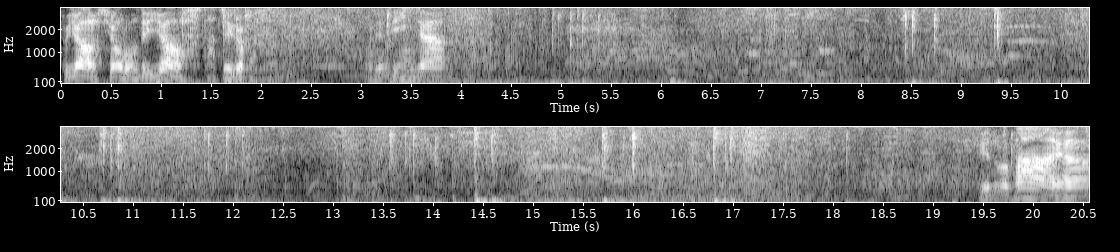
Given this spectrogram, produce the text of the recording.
不要了，小龙得要，打这个吧。我先顶一下。别那么怕呀！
